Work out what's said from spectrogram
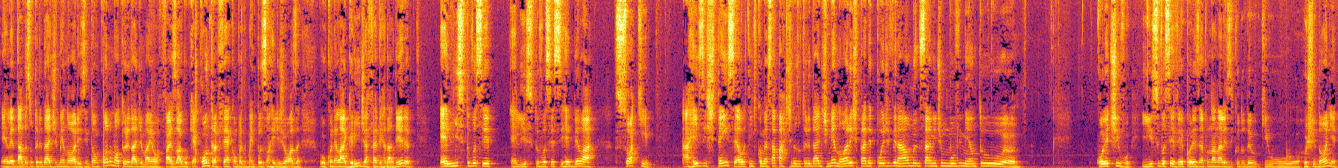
ela é dada às autoridades menores. Então, quando uma autoridade maior faz algo que é contra a fé, como por exemplo uma imposição religiosa, ou quando ela agride a fé verdadeira, é lícito você é lícito você se rebelar. Só que a resistência ela tem que começar a partir das autoridades menores para depois virar necessariamente um movimento uh, coletivo. E isso você vê, por exemplo, na análise que o, que o Rushidone,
